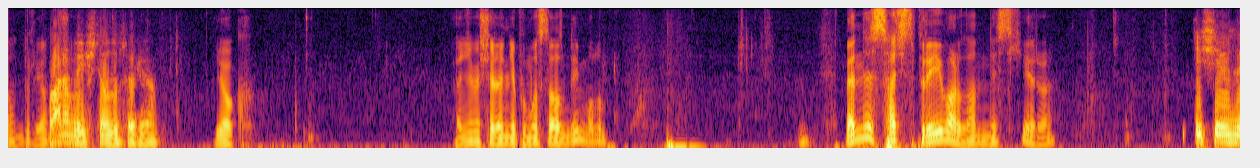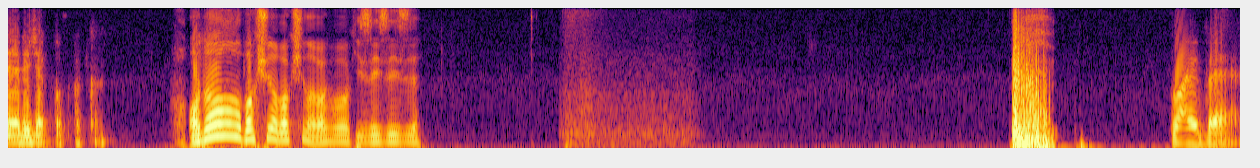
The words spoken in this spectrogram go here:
Lan dur yanlış. var mı işte onu soruyorum. Yok. Bence meşalenin yapılması lazım değil mi oğlum? Bende saç spreyi var lan. Ne sikiyer ha? İşimize yarayacak bak bakalım. Ana bak şuna bak şuna bak bak izle izle izle. Vay be.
